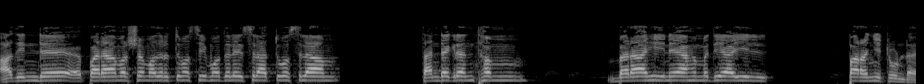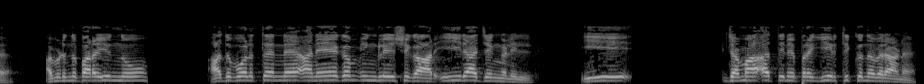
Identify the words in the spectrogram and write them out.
അതിന്റെ പരാമർശം അതിർത്ത് മസീമോദ് അലൈഹി സ്വലാത്തു വസ്സലാം തന്റെ ഗ്രന്ഥം ബറാഹീനെ അഹമ്മദിയായിൽ പറഞ്ഞിട്ടുണ്ട്. അവിടുന്ന് പറയുന്നു അതുപോലെ തന്നെ അനേകം ഇംഗ്ലീഷുകാർ ഈ രാജ്യങ്ങളിൽ ഈ ജമാഅത്തിനെ പ്രകീർത്തിക്കുന്നവരാണ്.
